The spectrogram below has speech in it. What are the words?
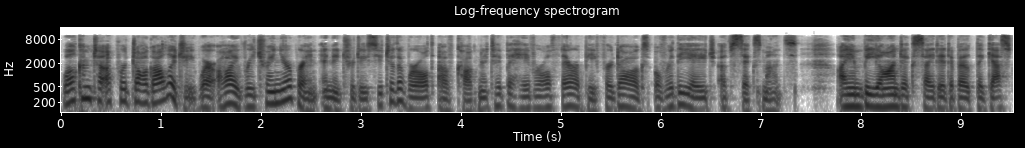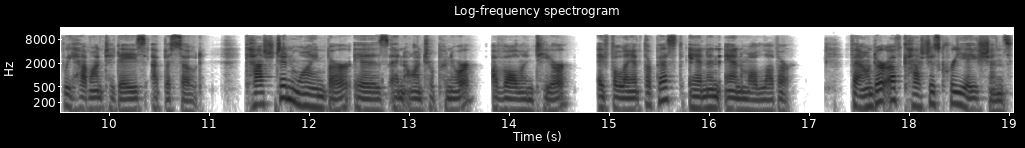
Welcome to Upward Dogology, where I retrain your brain and introduce you to the world of cognitive behavioral therapy for dogs over the age of six months. I am beyond excited about the guest we have on today's episode. Kashtan Weinberg is an entrepreneur, a volunteer, a philanthropist, and an animal lover. Founder of Cash's Creations,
